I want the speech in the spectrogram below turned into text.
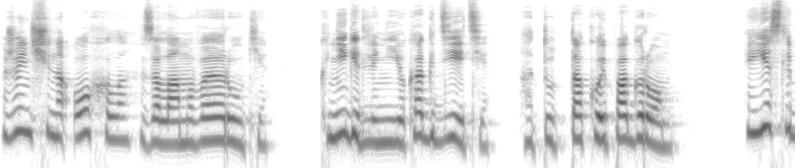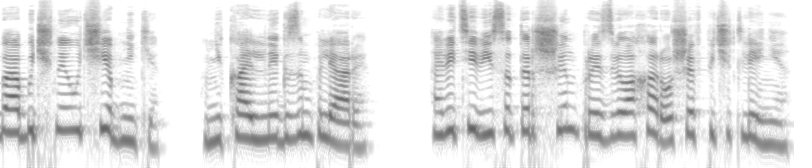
Женщина охала, заламывая руки. Книги для нее как дети, а тут такой погром. Если бы обычные учебники, уникальные экземпляры. А ведь и Виса Тершин произвела хорошее впечатление.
